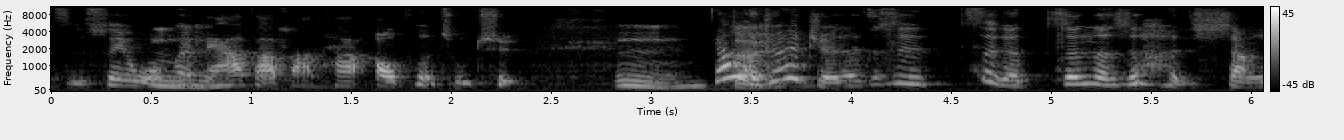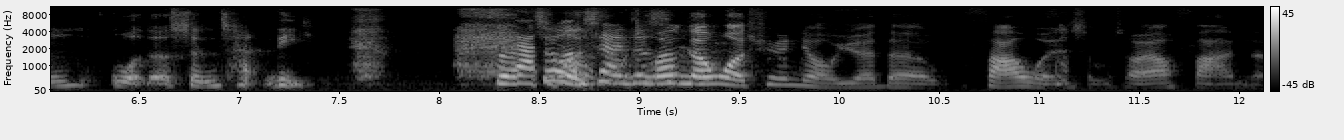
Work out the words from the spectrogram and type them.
子，所以我会没嗯办法把它 output 出去。嗯，对然后我就会觉得，就是这个真的是很伤我的生产力。对所以我现在就是跟我去纽约的发文什么时候要发呢？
